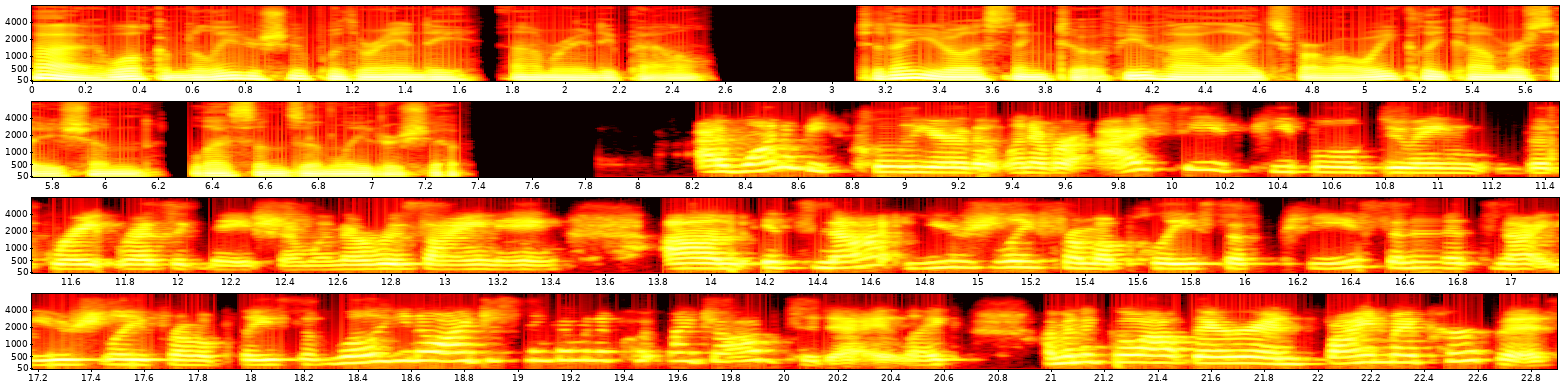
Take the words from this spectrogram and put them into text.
Hi, welcome to Leadership with Randy. I'm Randy Powell. Today you're listening to a few highlights from our weekly conversation, Lessons in Leadership. I want to be clear that whenever I see people doing the great resignation, when they're resigning, um, it's not usually from a place of peace and it's not usually from a place of, well, you know, I just think I'm going to quit my job today. Like I'm going to go out there and find my purpose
